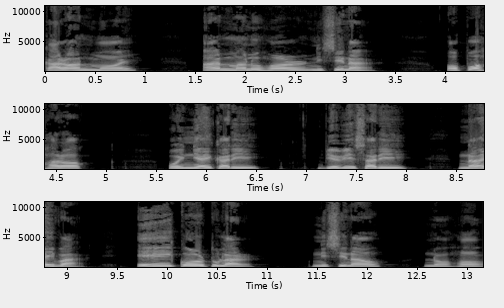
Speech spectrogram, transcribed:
কাৰণ মই আন মানুহৰ নিচিনা অপহাৰক অন্যায়কাৰী ব্যবিচাৰী নাইবা এই কৰ তোলাৰ নিচিনাও নহওঁ।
